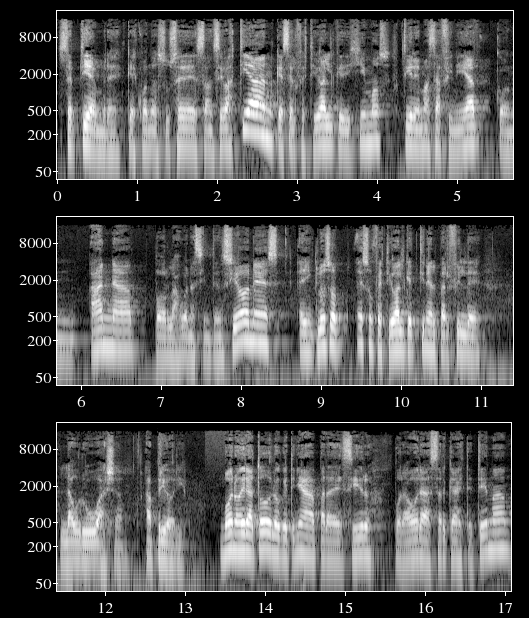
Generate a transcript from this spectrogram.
septiembre, que es cuando sucede San Sebastián, que es el festival que dijimos tiene más afinidad con Ana por las buenas intenciones e incluso es un festival que tiene el perfil de la uruguaya, a priori. Bueno, era todo lo que tenía para decir por ahora acerca de este tema.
